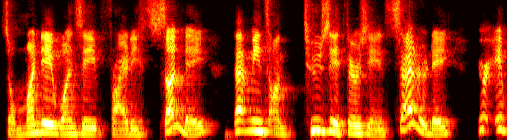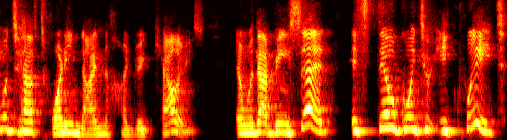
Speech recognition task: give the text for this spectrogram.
So, Monday, Wednesday, Friday, Sunday. That means on Tuesday, Thursday, and Saturday, you're able to have 2,900 calories. And with that being said, it's still going to equate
